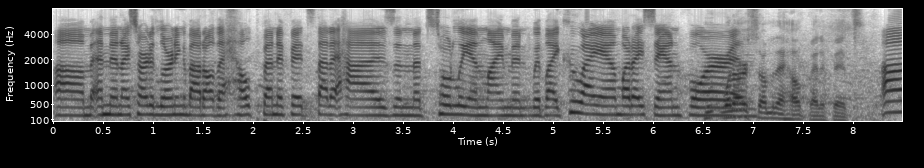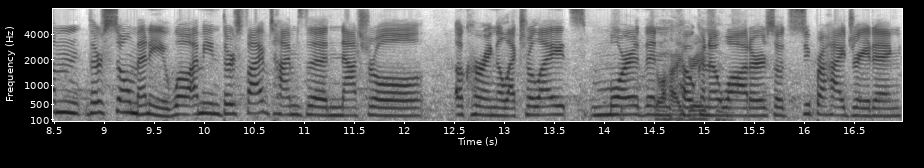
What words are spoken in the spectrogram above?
Um, and then I started learning about all the health benefits that it has, and that's totally in alignment with like who I am, what I stand for. what are some of the health benefits? Um, there's so many. Well, I mean, there's five times the natural occurring electrolytes more than So coconut water, so it's super hydrating.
